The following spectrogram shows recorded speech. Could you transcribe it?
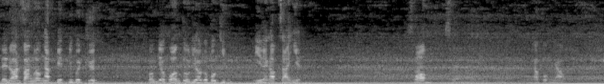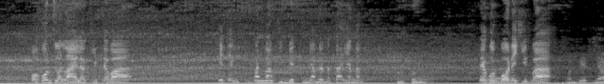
ได้นอนฟังเรางัดเบ็ดอยู่เบิดขึ้นผมเจ้าของตัวเดียวก็บ่กิน นี่แหละครับสาเหตุเพราะใส่น้อยครับผมเงาเพราะคนส่วนหลายแหละคิดแต่ว่าเฮ็ดจังมันมันกินเบ็ดกินย่ำใดมันตายย่ำนั้นแต่คนบ่ได้คิดว่ามันเบ็ดใหญ่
